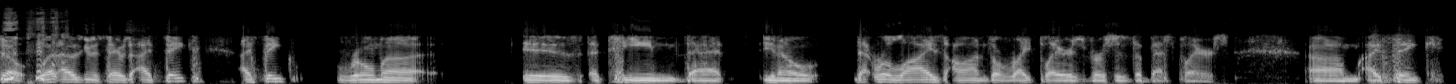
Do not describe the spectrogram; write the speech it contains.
So what I was going to say was, I think I think Roma is a team that you know that relies on the right players versus the best players. Um, I think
